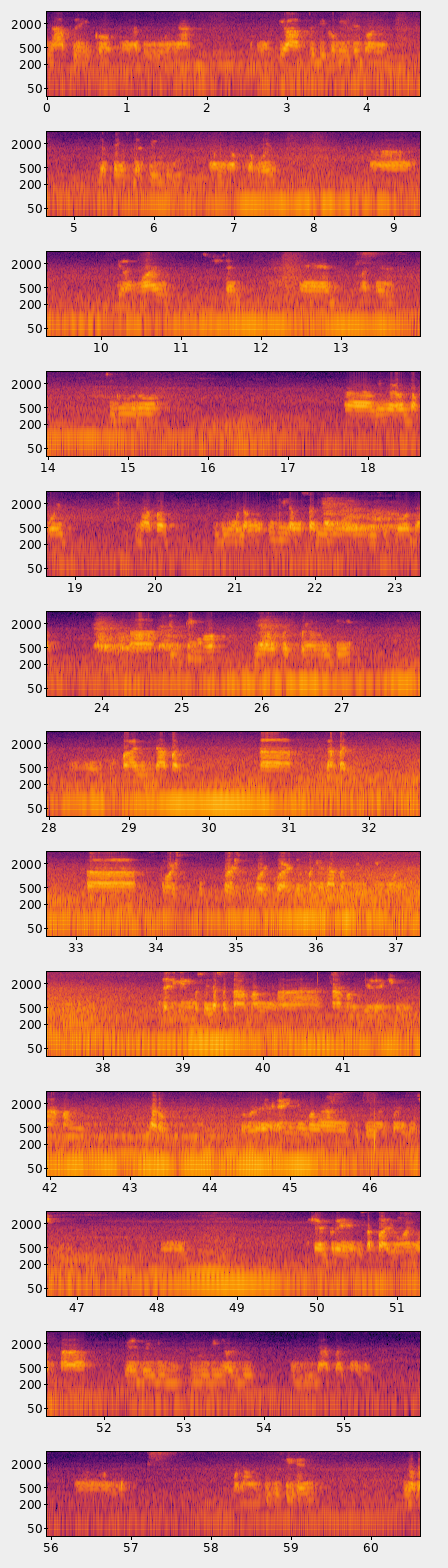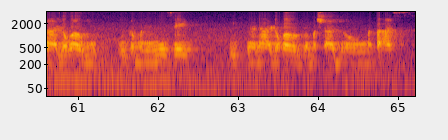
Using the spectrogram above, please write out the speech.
na-apply ko, na naturo niya. You have to be committed on the things that you do on and off the court. Uh, yun, one, shit. And what else? Siguro, uh, when you're on the court, dapat hindi mo lang, hindi lang sarili mo isip mo na ah, yung team mo, yun ang first priority. Uh, paano dapat ah, dapat ah, first, first to fourth quarter paglalaban mo yung team mo. Dalihin mo sila sa tamang ah, tamang direction, tamang laro. So, eh, ayun yung mga tutunan ko ng Uh, Siyempre, isa pa yung ano, ah, whether you, you win or lose, hindi dapat ano, ah, walang sisisihin. Kung nagalo ka, huwag huwag ka maninisip. If nanalo ka, huwag ka masyadong mataas.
